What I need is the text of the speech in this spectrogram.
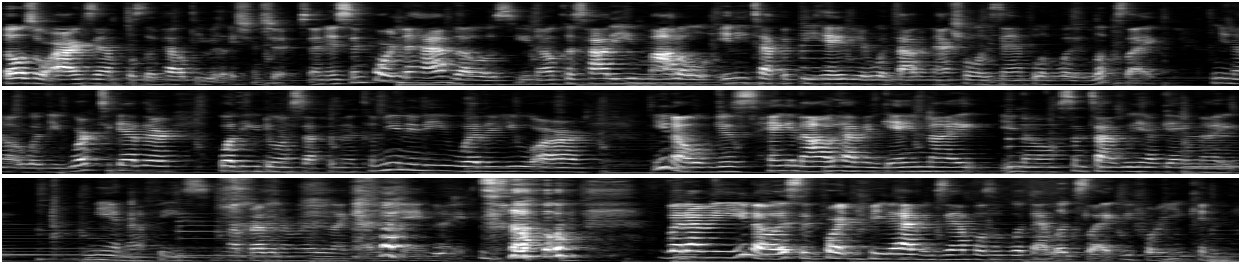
those are our examples of healthy relationships. And it's important to have those, you know, because how do you model any type of behavior without an actual example of what it looks like? You know, whether you work together, whether you're doing stuff in the community, whether you are you know, just hanging out, having game night. You know, sometimes we have game night. Me and Nafis. My brother don't really like having game night. So, but I mean, you know, it's important for you to have examples of what that looks like before you can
